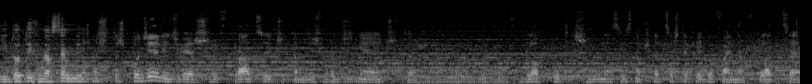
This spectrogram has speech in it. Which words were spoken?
I do tych następnych Można się też podzielić, wiesz, w pracy, czy tam gdzieś w rodzinie, czy też wiem, w bloku. Też u nas jest na przykład coś takiego fajne w klatce.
